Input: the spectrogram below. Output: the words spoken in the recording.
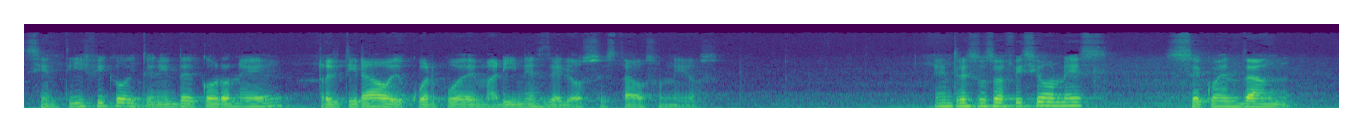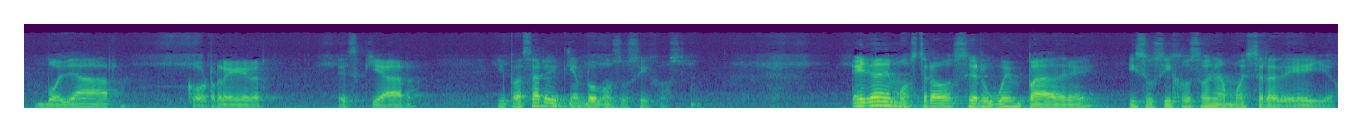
científico y teniente coronel retirado del Cuerpo de Marines de los Estados Unidos. Entre sus aficiones se cuentan volar, correr, esquiar y pasar el tiempo con sus hijos. Él ha demostrado ser buen padre y sus hijos son la muestra de ello,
